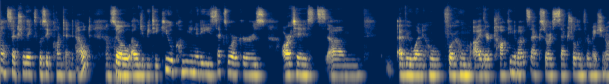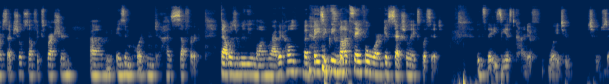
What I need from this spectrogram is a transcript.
all sexually explicit content out. Mm-hmm. So, LGBTQ communities, sex workers, artists, um, everyone who for whom either talking about sex or sexual information or sexual self-expression um, is important has suffered. That was a really long rabbit hole but basically not safe for work is sexually explicit. It's the easiest kind of way to to say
